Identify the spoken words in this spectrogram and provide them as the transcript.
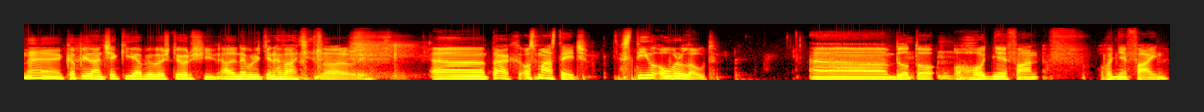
ne, kapitán Čeký a byl ještě horší, ale nebudu tě navádět. No, dobrý. Uh, tak, osmá stage. Steel Overload. Uh, bylo to hodně, fan, f- hodně fajn.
